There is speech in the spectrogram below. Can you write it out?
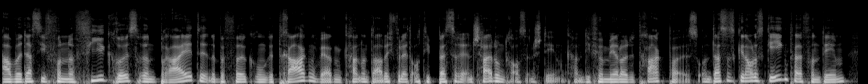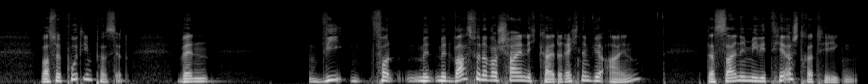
aber dass sie von einer viel größeren Breite in der Bevölkerung getragen werden kann und dadurch vielleicht auch die bessere Entscheidung daraus entstehen kann, die für mehr Leute tragbar ist. Und das ist genau das Gegenteil von dem, was bei Putin passiert. Wenn, wie, von, mit, mit was für einer Wahrscheinlichkeit rechnen wir ein, dass seine Militärstrategen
